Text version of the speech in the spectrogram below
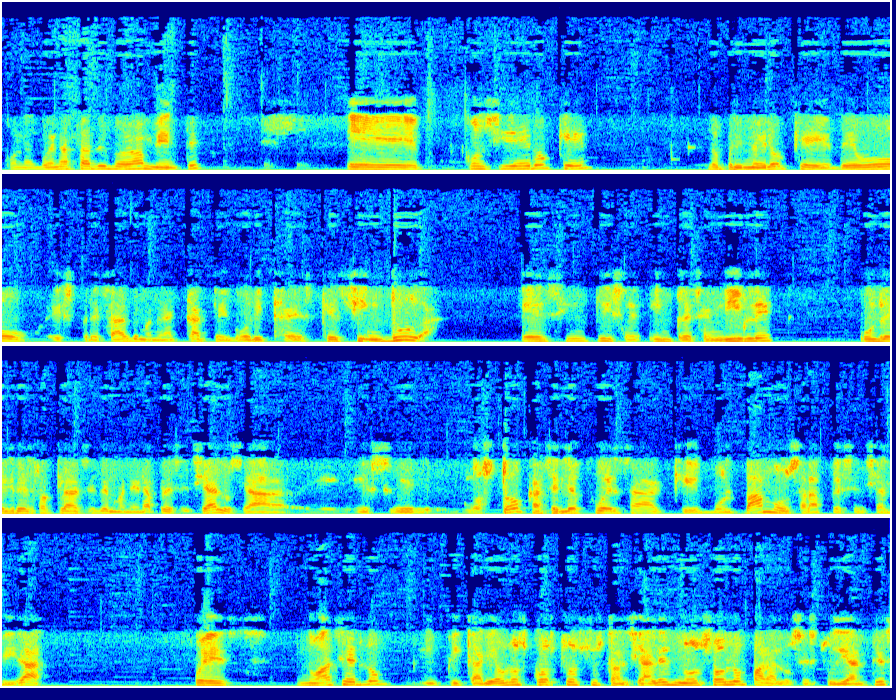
con las buenas tardes nuevamente, eh, considero que lo primero que debo expresar de manera categórica es que sin duda es imprescindible un regreso a clases de manera presencial, o sea, es, eh, nos toca hacerle fuerza a que volvamos a la presencialidad. Pues no hacerlo implicaría unos costos sustanciales no solo para los estudiantes,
